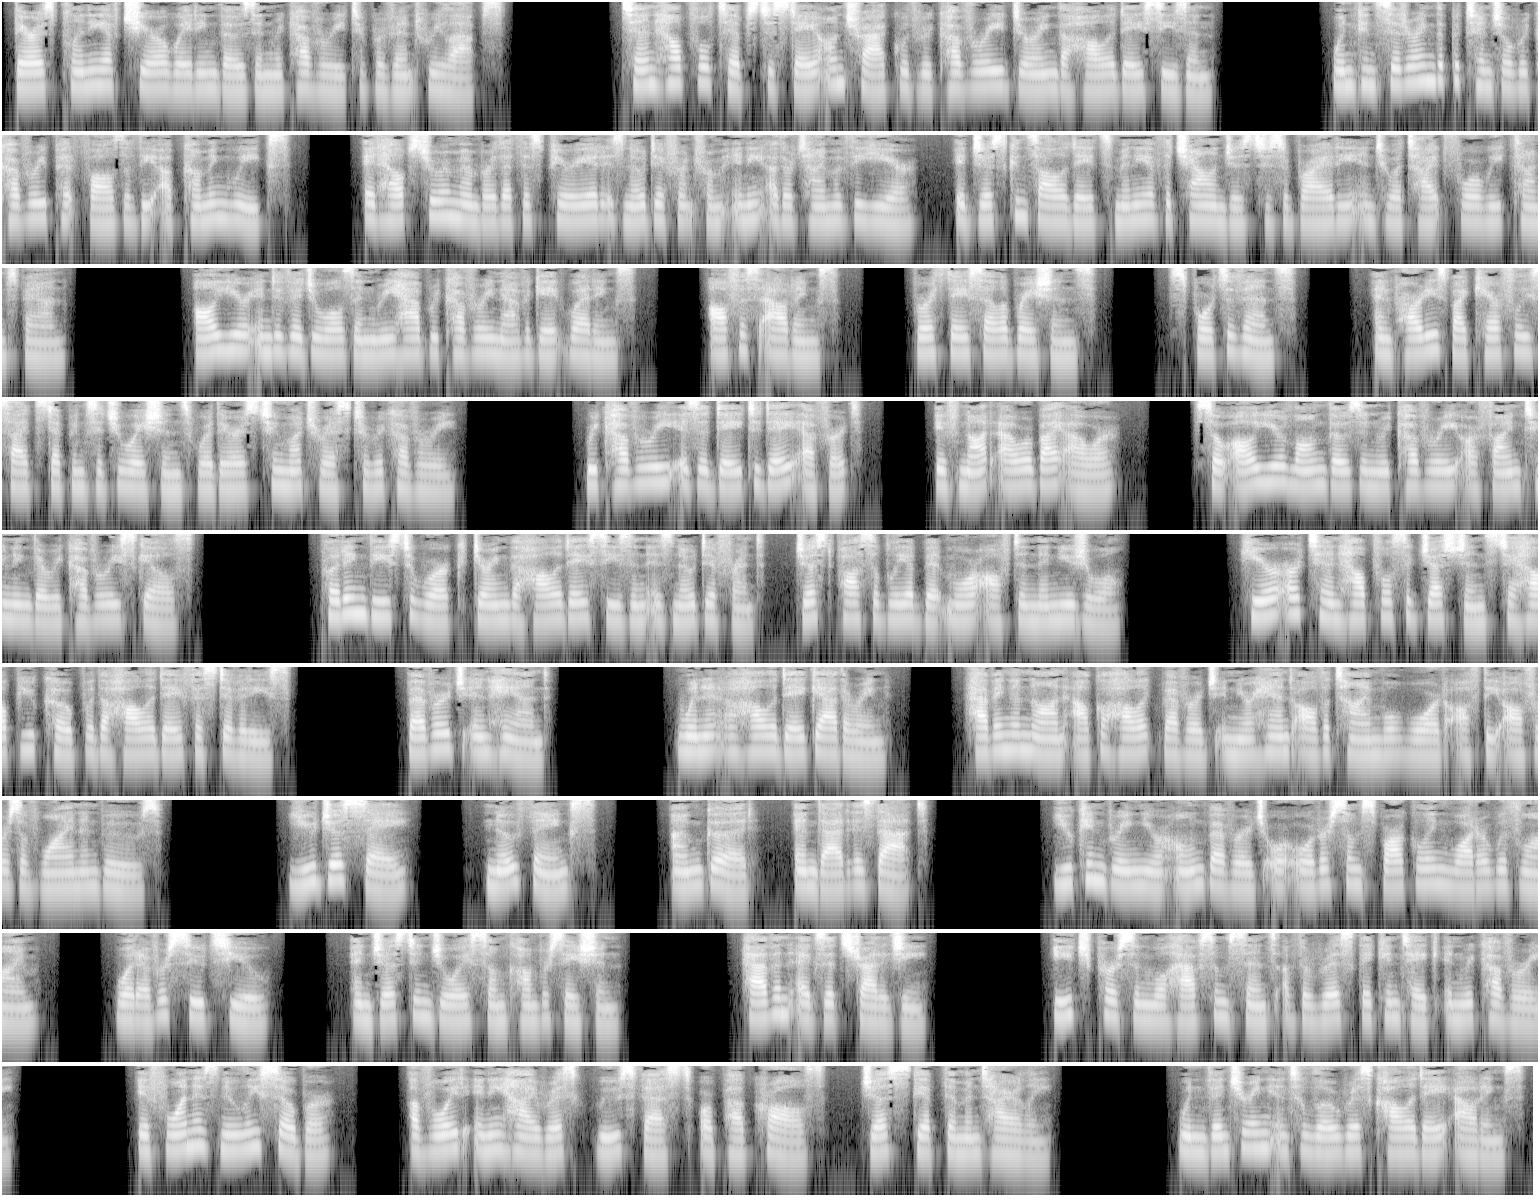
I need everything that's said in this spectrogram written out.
there is plenty of cheer awaiting those in recovery to prevent relapse. 10 helpful tips to stay on track with recovery during the holiday season. When considering the potential recovery pitfalls of the upcoming weeks, it helps to remember that this period is no different from any other time of the year, it just consolidates many of the challenges to sobriety into a tight four week time span. All year individuals in rehab recovery navigate weddings, office outings, birthday celebrations, sports events, and parties by carefully sidestepping situations where there is too much risk to recovery. Recovery is a day to day effort, if not hour by hour. So all year long, those in recovery are fine tuning their recovery skills. Putting these to work during the holiday season is no different, just possibly a bit more often than usual. Here are 10 helpful suggestions to help you cope with the holiday festivities. Beverage in hand. When at a holiday gathering, having a non alcoholic beverage in your hand all the time will ward off the offers of wine and booze. You just say, No thanks, I'm good, and that is that. You can bring your own beverage or order some sparkling water with lime, whatever suits you, and just enjoy some conversation. Have an exit strategy. Each person will have some sense of the risk they can take in recovery. If one is newly sober, avoid any high risk booze fests or pub crawls, just skip them entirely. When venturing into low risk holiday outings,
